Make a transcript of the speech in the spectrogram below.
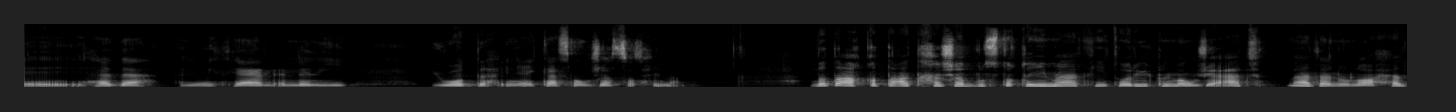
آه، هذا المثال الذي يوضح انعكاس موجات سطح الماء. نضع قطعة خشب مستقيمة في طريق الموجات ماذا نلاحظ؟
